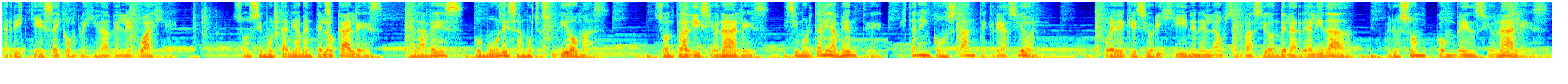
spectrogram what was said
la riqueza y complejidad del lenguaje. Son simultáneamente locales y a la vez comunes a muchos idiomas. Son tradicionales y simultáneamente están en constante creación. Puede que se originen en la observación de la realidad, pero son convencionales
